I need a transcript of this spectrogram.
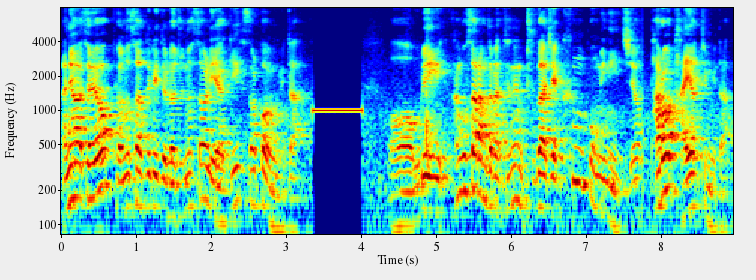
안녕하세요. 변호사들이 들려주는 썰 이야기 썰법입니다. 어, 우리 한국 사람들한테는 두 가지의 큰 고민이 있지요. 바로 다이어트입니다.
